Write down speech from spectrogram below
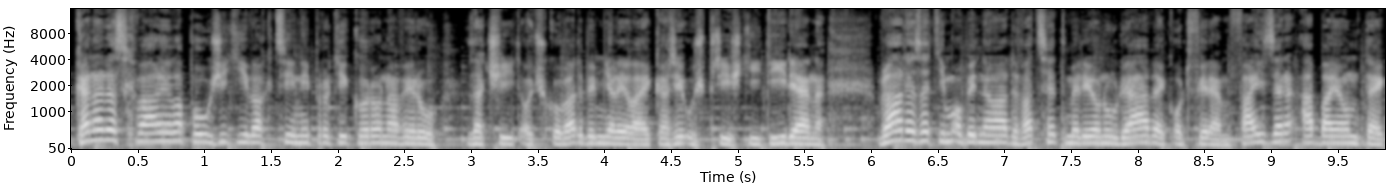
Kanada schválila použití vakcíny proti koronaviru. Začít očkovat by měli lékaři už příští týden. Vláda zatím objednala 20 milionů dávek od firm Pfizer a BioNTech.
